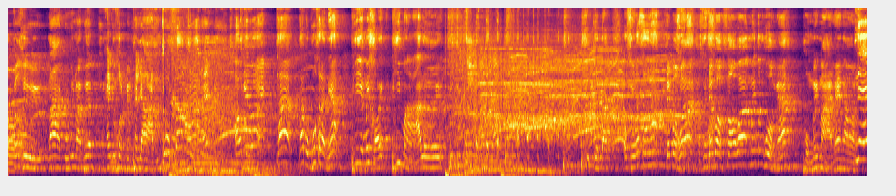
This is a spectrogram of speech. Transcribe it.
วก็คือลากกูขึ้นมาเพื่อให้ทุกคนเป็นพยานถูกต้องนะเอาแค่ว่าถ้าถ้าผมพูดขนาดเนี้ย พี่ยังไม่ขออีกพี่หมาเลยกดดันโอเคแล้วซ้อละจะบอกว่าโอเคจะบอกซอว่าไม่ต้องห่วงนะ ผมไม่หมาแน่นอน เน่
